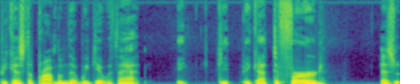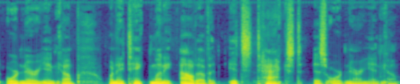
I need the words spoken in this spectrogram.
Because the problem that we get with that, it, it got deferred as an ordinary income when they take money out of it, it's taxed as ordinary income.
